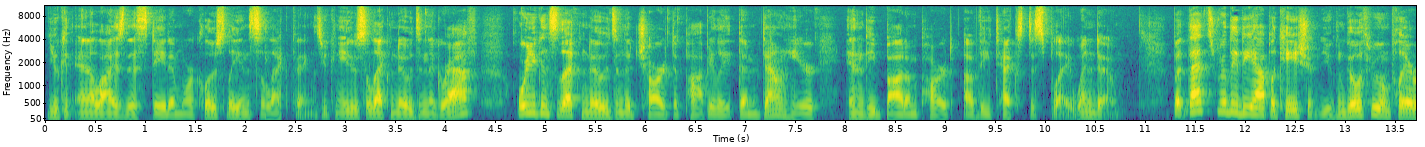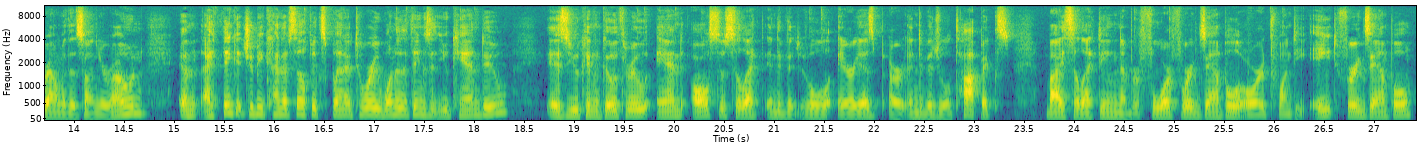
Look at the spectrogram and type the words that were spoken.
you can analyze this data more closely and select things. You can either select nodes in the graph, or you can select nodes in the chart to populate them down here in the bottom part of the text display window. But that's really the application. You can go through and play around with this on your own, and I think it should be kind of self-explanatory. One of the things that you can do is you can go through and also select individual areas or individual topics by selecting number 4, for example, or 28, for example.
